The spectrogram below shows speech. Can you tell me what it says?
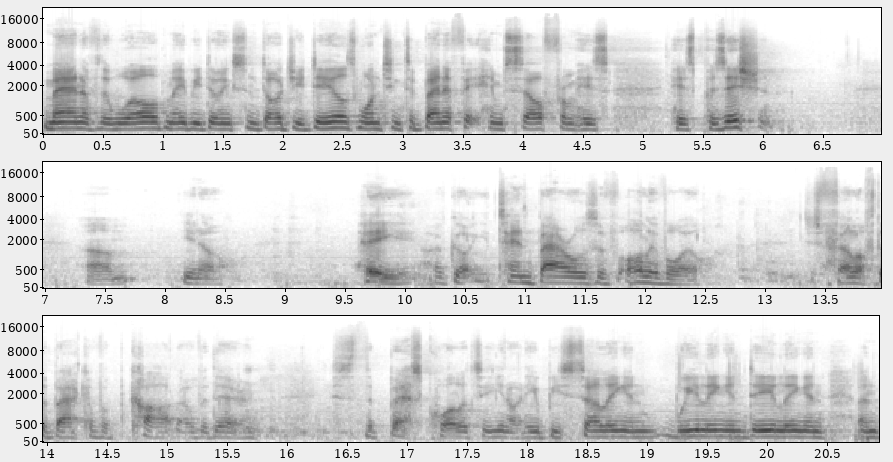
man of the world, maybe doing some dodgy deals, wanting to benefit himself from his, his position. Um, you know, hey, I've got 10 barrels of olive oil. Just fell off the back of a cart over there. It's the best quality, you know, and he'd be selling and wheeling and dealing and, and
